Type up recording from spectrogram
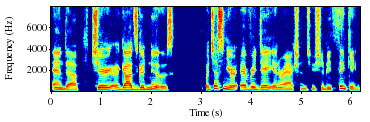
and uh, share uh, God's good news." But just in your everyday interactions, you should be thinking,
